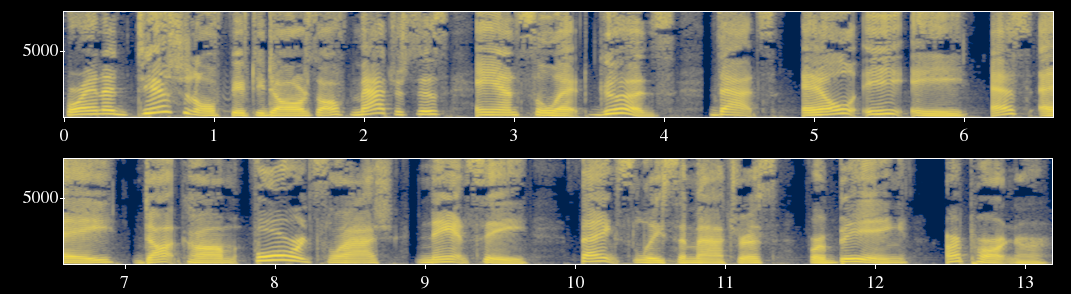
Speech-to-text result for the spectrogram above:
for an additional $50 off mattresses and select goods. That's L E E S A dot com forward slash Nancy. Thanks, Leesa Mattress, for being our partner.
